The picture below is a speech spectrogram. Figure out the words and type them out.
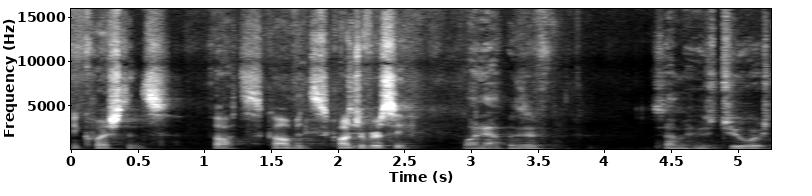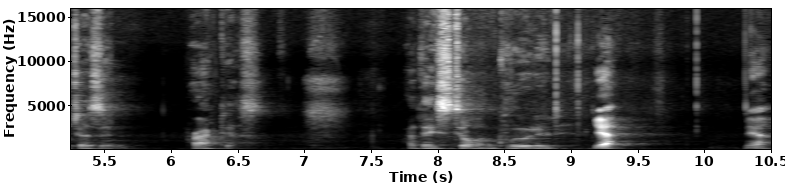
Any questions, thoughts, comments, controversy? What happens if someone who's Jewish doesn't practice? Are they still included? Yeah, yeah.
